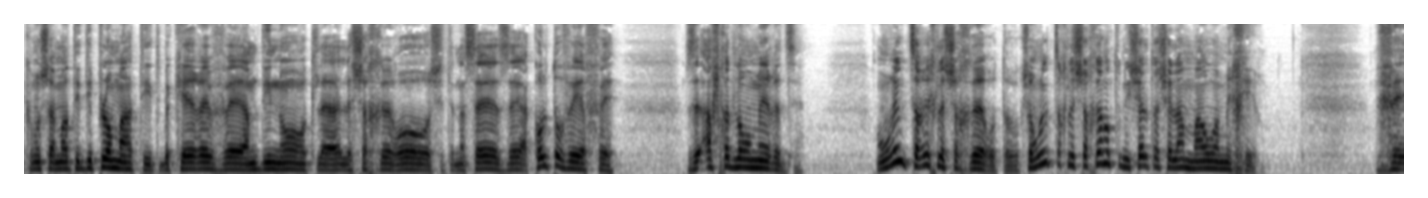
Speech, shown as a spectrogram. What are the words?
כמו שאמרתי, דיפלומטית בקרב אה, המדינות לשחררו, שתנסה, זה הכל טוב ויפה. זה, אף אחד לא אומר את זה. אומרים צריך לשחרר אותו, וכשאומרים צריך לשחרר אותו נשאלת השאלה מהו המחיר. ו...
